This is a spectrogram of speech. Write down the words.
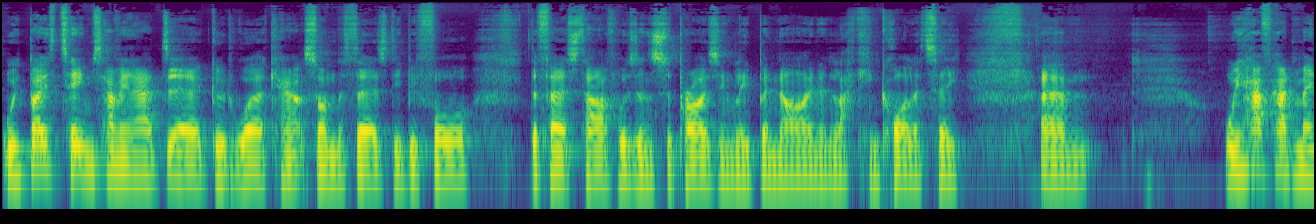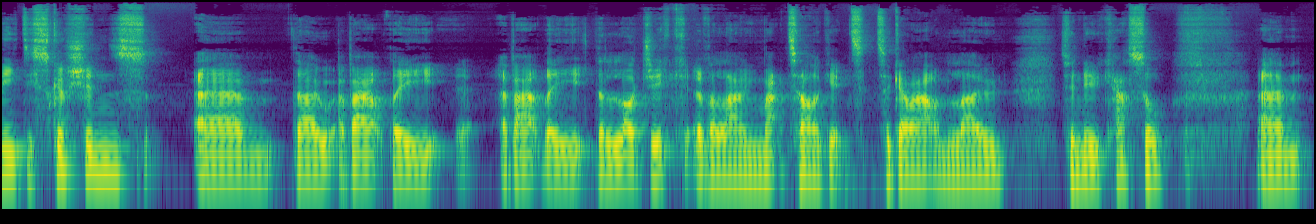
with both teams having had uh, good workouts on the Thursday before, the first half was unsurprisingly benign and lacking quality. Um, we have had many discussions um, though about the about the the logic of allowing Matt Targett to go out on loan to Newcastle, um,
